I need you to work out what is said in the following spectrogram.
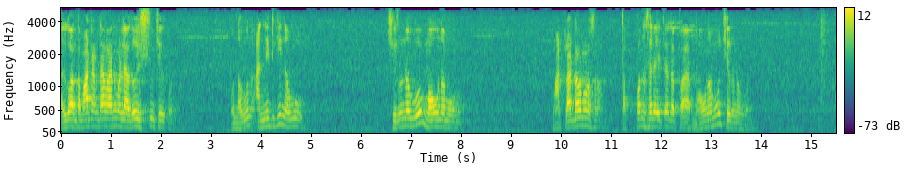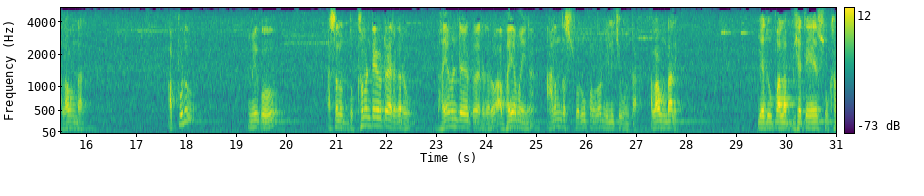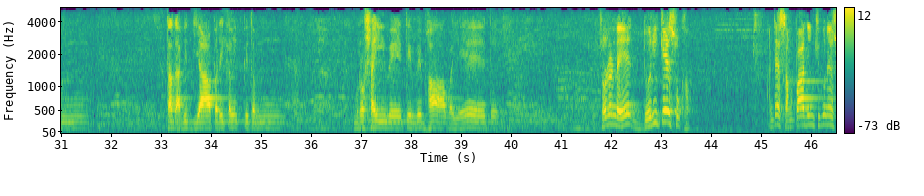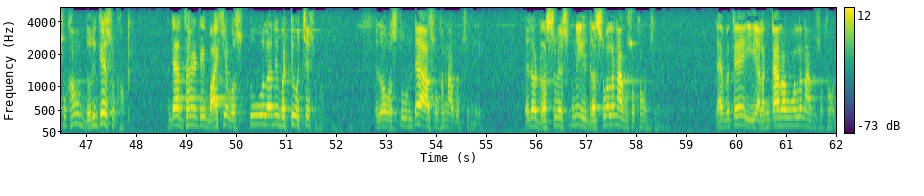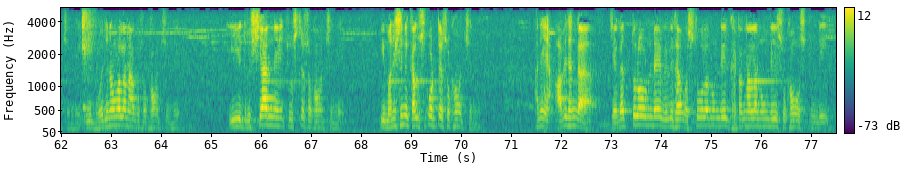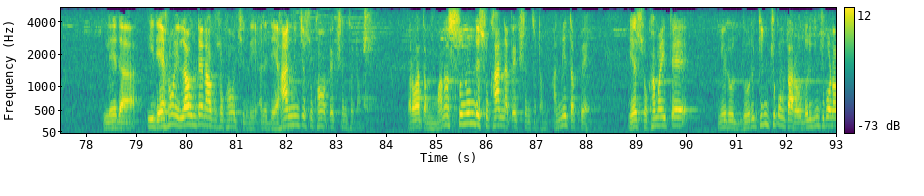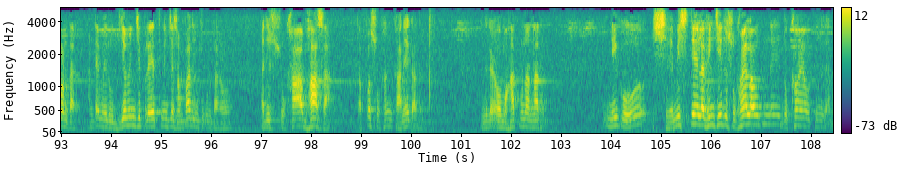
అదిగో అంత మాట అంటావా అని మళ్ళీ అదో ఇష్యూ చేయకూడదు. ఓ నవ్వు అన్నిటికీ నవ్వు. చిరునవ్వు మౌనమును. మాట్లాడడం అనవసరం. తప్పనిసరి అయితే తప్ప మౌనము చిరునవ్వును అలా ఉండాలి. అప్పుడు మీకు అసలు దుఃఖం అంటే ఏమిటో ఎరగరు భయం అంటే ఏమిటో ఎరగరు అభయమైన ఆనంద స్వరూపంలో నిలిచి ఉంటారు. అలా ఉండాలి. యదుపలభ్యతే సుఖం తదవిద్యా పరికల్పితం మృషైవేతి విభావయేత్. చూడండి దొరికే సుఖం. అంటే సంపాదించుకునే సుఖం దొరికే సుఖం. అంటే అర్థం ఏంటి? బాహ్య వస్తువులని బట్టి వచ్చే సుఖం. ఏదో వస్తువు ఉంటే ఆ సుఖం నాకు వచ్చింది. ఏదో డ్రెస్ వేసుకుని ఈ డ్రెస్ వల్ల నాకు సుఖం వచ్చింది. లేకపోతే ఈ అలంకారం వల్ల నాకు సుఖం వచ్చింది. ఈ భోజనం వల్ల నాకు సుఖం వచ్చింది. ఈ దృశ్యాన్ని చూస్తే సుఖం వచ్చింది. ఈ మనిషిని కలుసుకుంటే సుఖం వచ్చింది. అని ఆ విధంగా జగత్తులో ఉండే వివిధ వస్తువుల నుండి ఘటనల నుండి సుఖం వస్తుంది. లేదా ఈ దేహం ఇలా ఉంటే నాకు సుఖం వచ్చింది అని దేహాన్నించి సుఖం అపేక్షించటం. తర్వాత మనస్సు నుండి సుఖాన్ని అపేక్షించటం. అన్నీ తప్పే. ఏ సుఖమైతే మీరు దొరికించుకుంటారో దొరికించుకోవడం అంటారు. అంటే మీరు ఉద్యమించి ప్రయత్నించి సంపాదించుకుంటారో అది సుఖాభాస. తప్ప సుఖం కానే కాదు. ఎందుకంటే ఓ మహాత్ముడు అన్నారు నీకు శ్రమిస్తే లభించేది సుఖం ఎలా అవుతుంది? దుఃఖమే అవుతుంది కానీ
